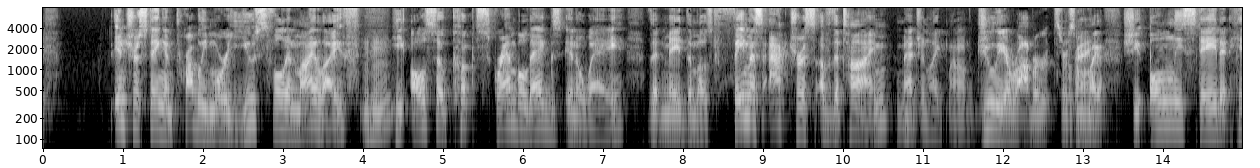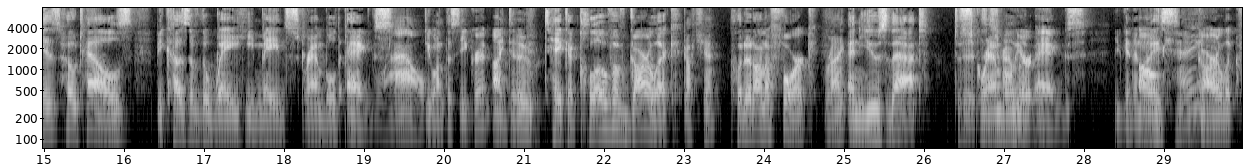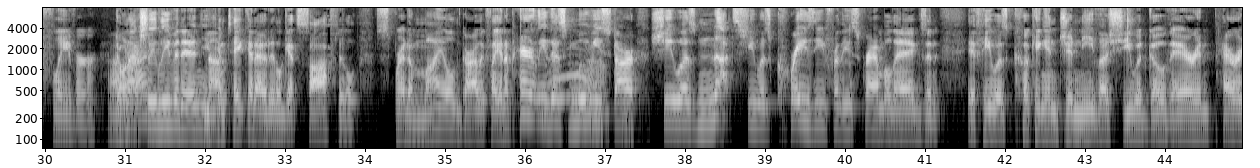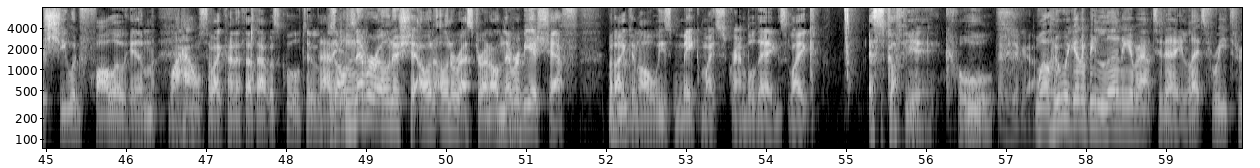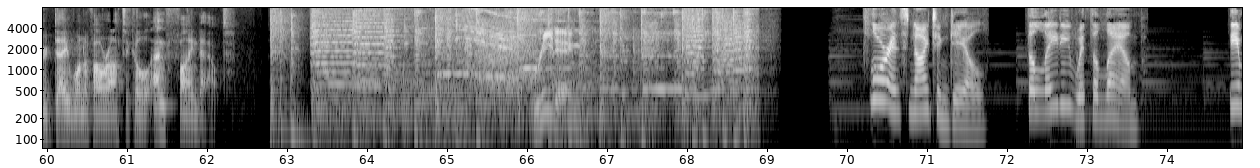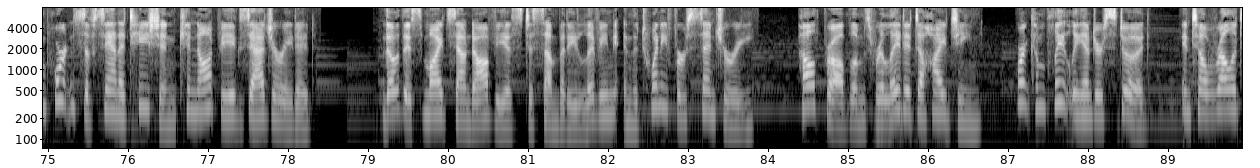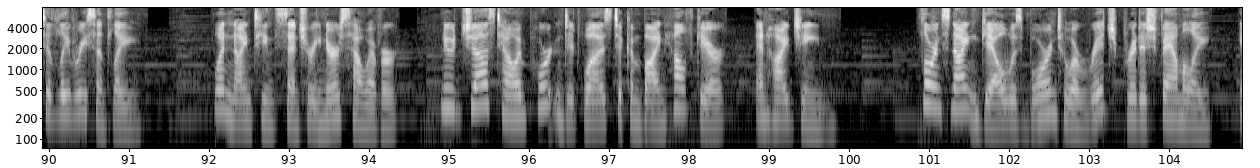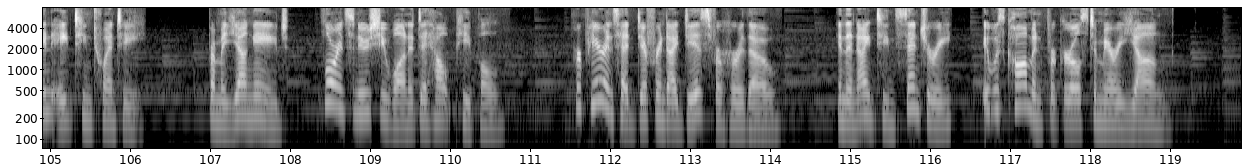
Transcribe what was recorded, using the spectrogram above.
interesting and probably more useful in my life. He also cooked scrambled eggs in a way that made the most famous actress of the time, imagine like, I don't know, Julia Roberts or something like that, she only stayed at his hotels because of the way he made scrambled eggs. Wow. Do you want the secret? I do. Take a clove of garlic, Gotcha. put it on a fork, Right. and use that to, to scramble, scramble your eggs. You get a nice Okay. garlic flavor. Don't right. actually leave it in. You No. can take it out. It'll get soft. It'll spread a mild garlic flavor. And apparently, this movie star, she was nuts. She was crazy for these scrambled eggs. And if he was cooking in Geneva, she would go there. In Paris, she would follow him. Wow. So I kind of thought that was cool too. Because I'll never own a own, own a restaurant. I'll never be a chef, but I can always make my scrambled eggs like Escoffier. Cool. There you go. Well, who are we going to be learning about today? Let's read through day one of our article and find out. Reading. Florence Nightingale, the lady with the lamp. The importance of sanitation cannot be exaggerated. Though this might sound obvious to somebody living in the 21st century, health problems related to hygiene weren't completely understood until relatively recently. One 19th century nurse, however, knew just how important it was to combine healthcare and hygiene. Florence Nightingale was born to a rich British family in 1820. From a young age, Florence knew she wanted to help people. Her parents had different ideas for her, though. In the 19th century, it was common for girls to marry young.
